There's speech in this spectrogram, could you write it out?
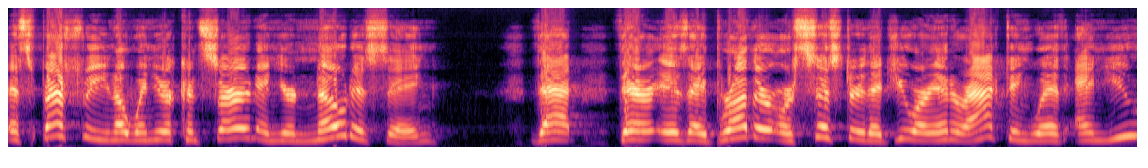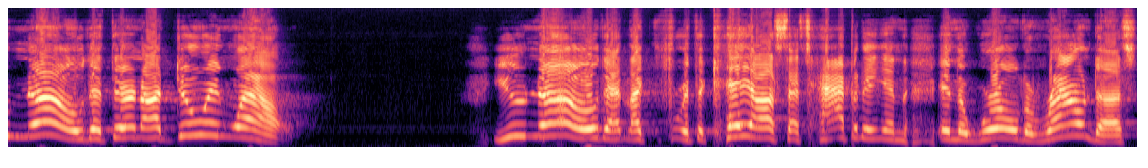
Especially, you know, when you're concerned and you're noticing that there is a brother or sister that you are interacting with and you know that they're not doing well. You know that like with the chaos that's happening in, in the world around us,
